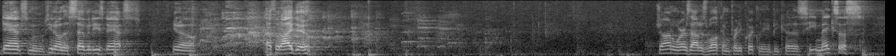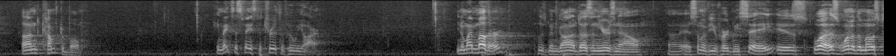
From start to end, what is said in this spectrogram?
dance moves. You know, the 70s dance? You know, that's what I do. John wears out his welcome pretty quickly because he makes us uncomfortable. He makes us face the truth of who we are. You know, my mother, who's been gone a dozen years now, uh, as some of you have heard me say, is, was one of the most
